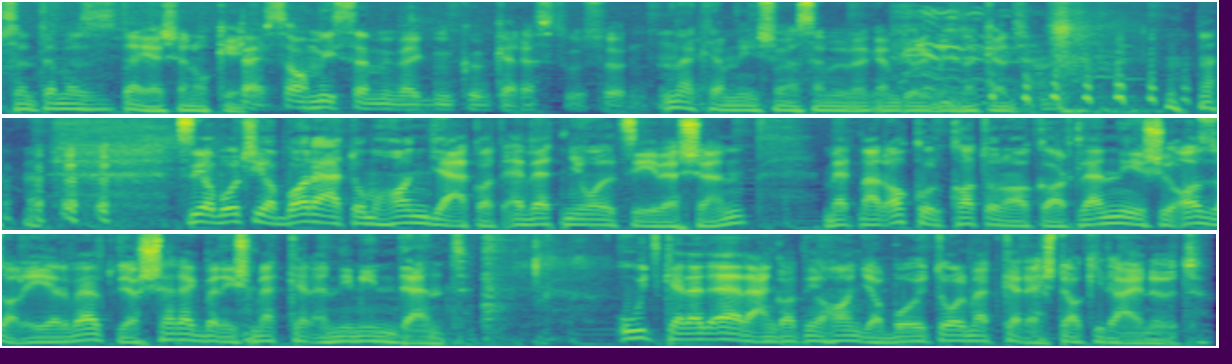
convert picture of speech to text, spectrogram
szerintem ez teljesen oké. Okay. Persze, a mi szemüvegünkön keresztül szörnyű. Nekem nincs olyan szemüvegem, Gyuri, mint neked. Szia, bocsi, a barátom hangyákat evett 8 évesen, mert már akkor katona akart lenni, és ő azzal érvelt, hogy a seregben is meg kell enni mindent. Úgy kellett elrángatni a hangyabolytól, mert kereste a királynőt.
